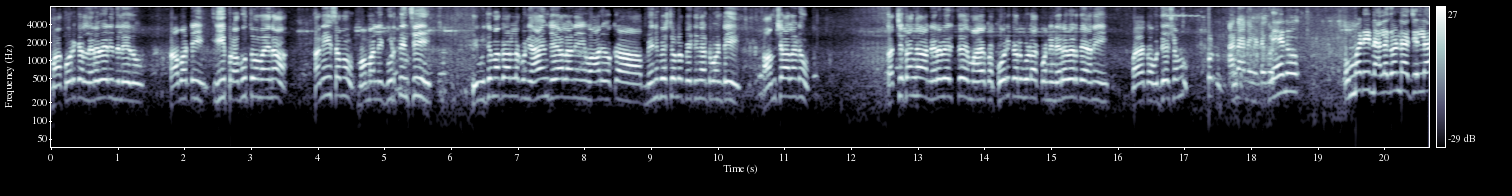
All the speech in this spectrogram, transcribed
మా కోరికలు నెరవేరింది లేదు. కాబట్టి ఈ ప్రభుత్వమైనా కనీసము మమ్మల్ని గుర్తించి ఈ ఉద్యమకారులకు న్యాయం చేయాలని వారి యొక్క మేనిఫెస్టోలో పెట్టినటువంటి అంశాలను ఖచ్చితంగా నెరవేరిస్తే మా యొక్క కోరికలు కూడా కొన్ని నెరవేరుతాయని మా యొక్క ఉద్దేశము. నేను ఉమ్మడి నల్గొండ జిల్లా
